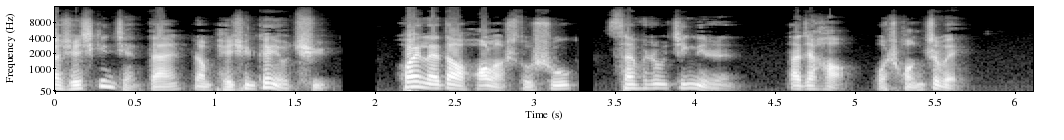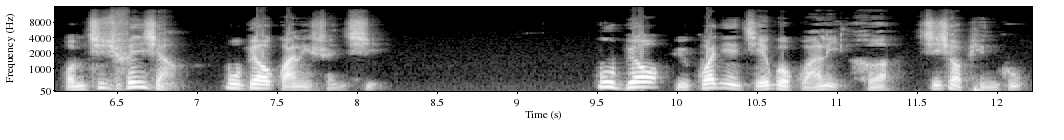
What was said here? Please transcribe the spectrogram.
让学习更简单，让培训更有趣。欢迎来到黄老师读书三分钟经理人。大家好，我是黄志伟。我们继续分享目标管理神器：目标与关键结果管理和绩效评估。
